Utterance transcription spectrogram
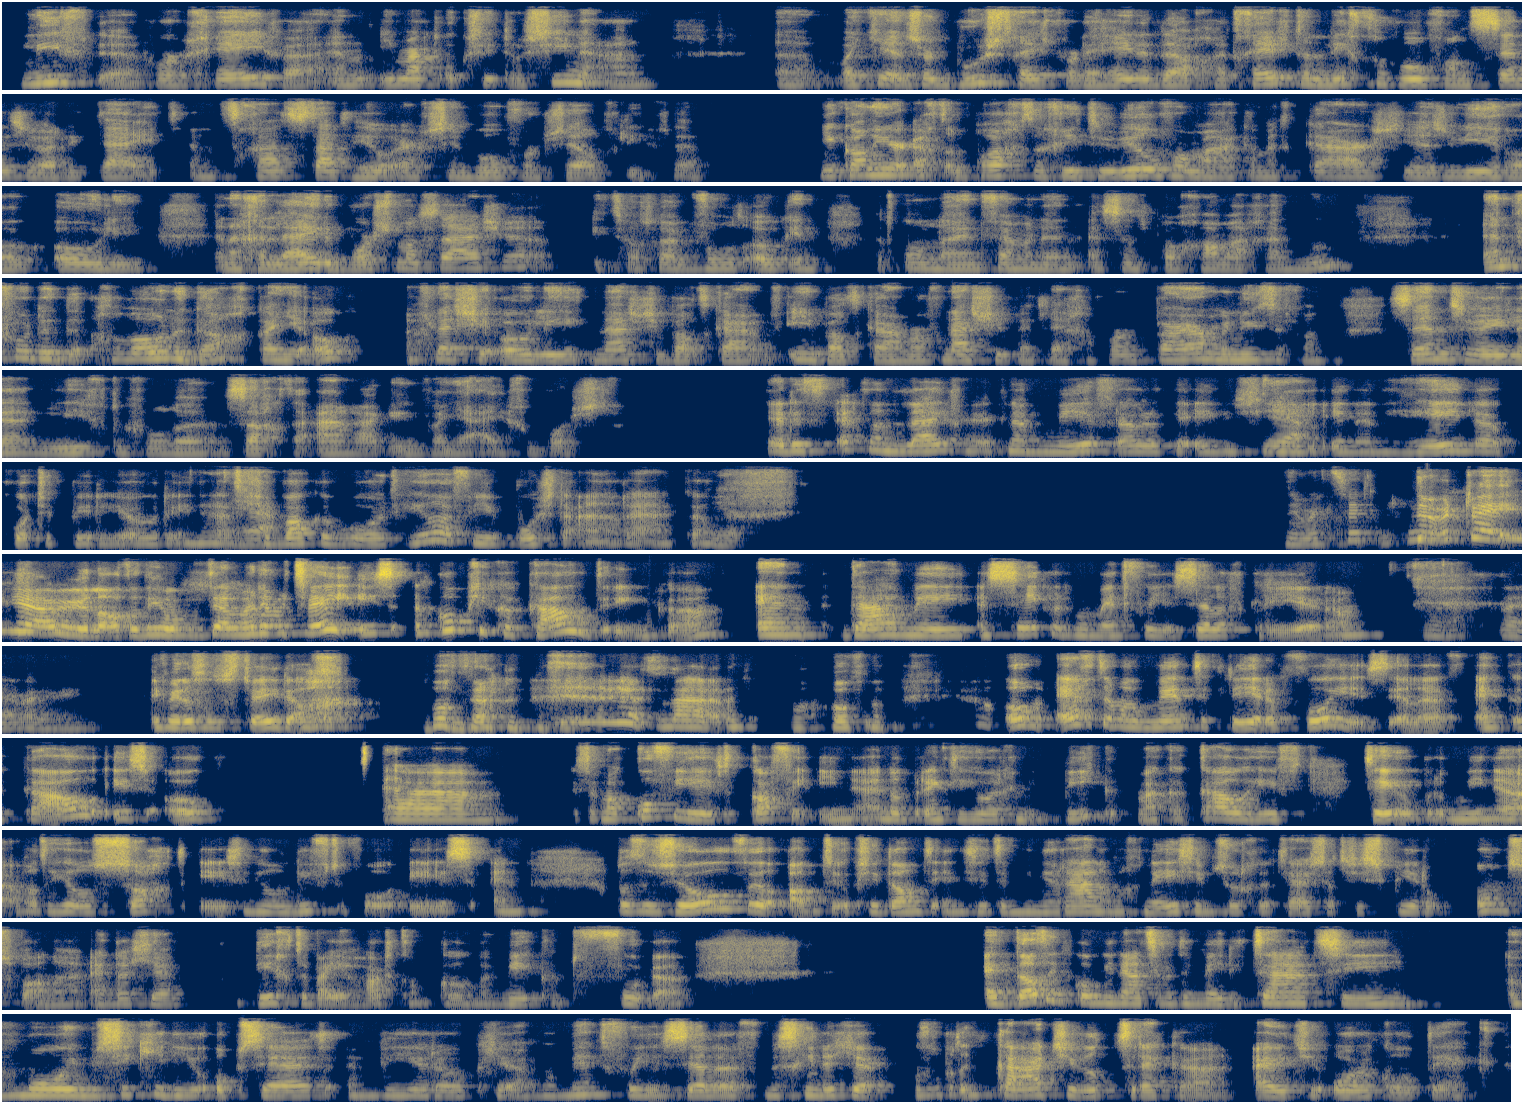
liefde, voor geven. En je maakt oxytocine aan. Uh, wat je een soort boost geeft voor de hele dag. Het geeft een licht gevoel van sensualiteit. En het gaat, staat heel erg symbool voor zelfliefde. Je kan hier echt een prachtig ritueel voor maken met kaarsjes, wierook, olie en een geleide borstmassage. Iets wat wij bijvoorbeeld ook in het online Feminine Essence programma gaan doen. En voor de, gewone dag kan je ook een flesje olie naast je badkamer of in je badkamer of naast je bed leggen voor een paar minuten van sensuele, liefdevolle, zachte aanraking van je eigen borst. Ja, dit is echt een lijfwerk naar meer vrouwelijke energie in een hele korte periode. Inderdaad, als je wakker wordt, heel even je borsten aanraken. Ja. Nummer twee. Nummer twee, ja, we willen altijd heel veel vertellen. Maar nummer twee is een kopje cacao drinken. En daarmee een sacred moment voor jezelf creëren. Ja, nou ja, Inmiddels ons tweede al. maar om echt een moment te creëren voor jezelf. En cacao is ook ehm, zeg maar, koffie heeft cafeïne en dat brengt je heel erg in de piek. Maar cacao heeft theobromine, wat heel zacht is en heel liefdevol is. En omdat er zoveel antioxidanten in zitten, mineralen, magnesium, zorgt het juist dat je spieren ontspannen en dat je dichter bij je hart kan komen, meer kunt voelen. En dat in combinatie met een meditatie, een mooi muziekje die je opzet, een bierrookje, een moment voor jezelf. Misschien dat je bijvoorbeeld een kaartje wilt trekken uit je Oracle deck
